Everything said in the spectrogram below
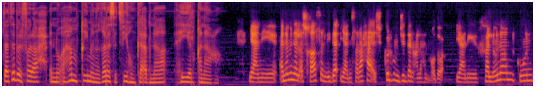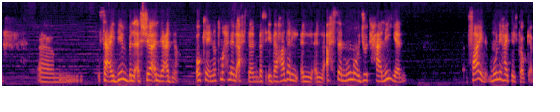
بتعتبر فرح إنه أهم قيمة انغرست فيهم كأبناء هي القناعة. يعني أنا من الأشخاص اللي دا يعني صراحة أشكرهم جدا على هالموضوع. يعني خلونا نكون سعيدين بالأشياء اللي عندنا okay نطمح للأحسن بس إذا هذا الأحسن مو موجود حاليا فاين مو نهاية الكوكب.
